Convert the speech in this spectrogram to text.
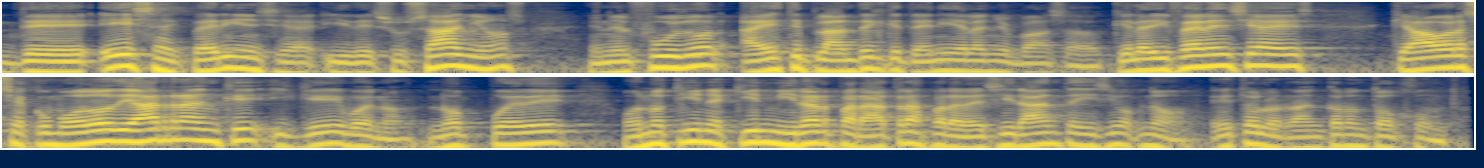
de esa experiencia y de sus años en el fútbol a este plantel que tenía el año pasado. Que la diferencia es que ahora se acomodó de arranque y que, bueno, no puede o no tiene a quién mirar para atrás para decir antes hicimos. No, esto lo arrancaron todos juntos.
